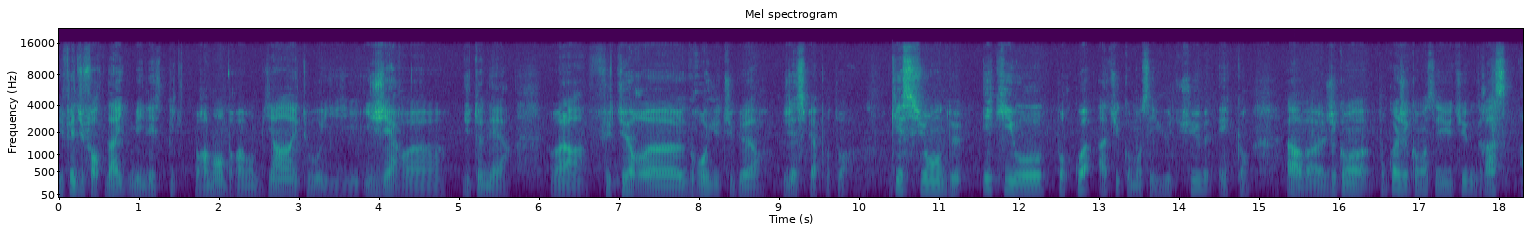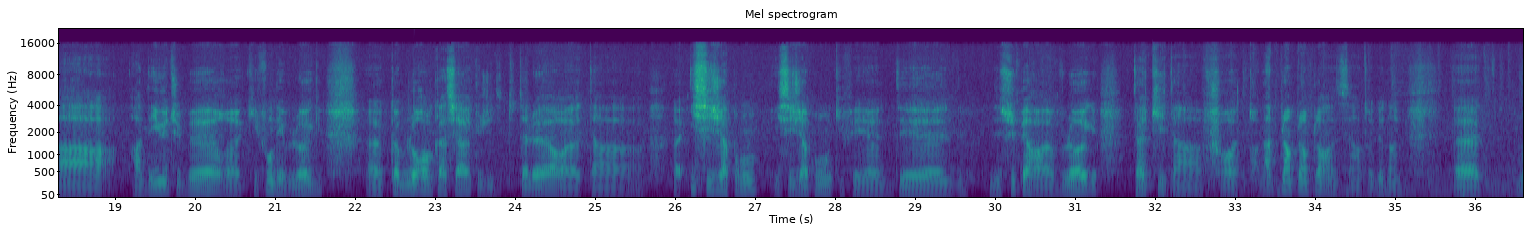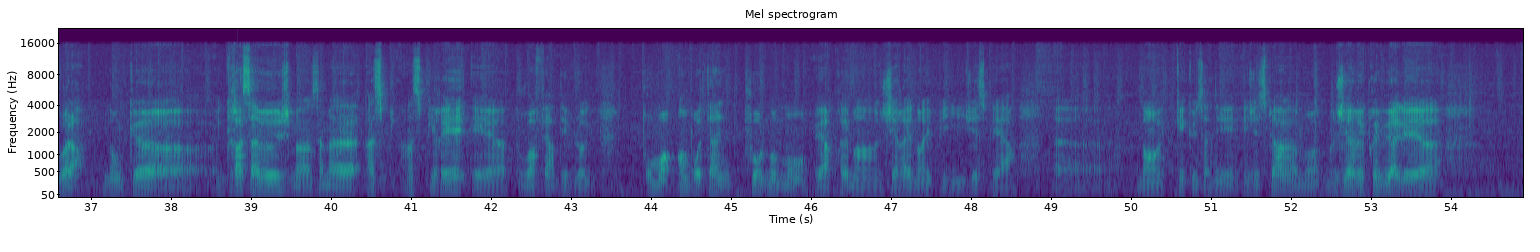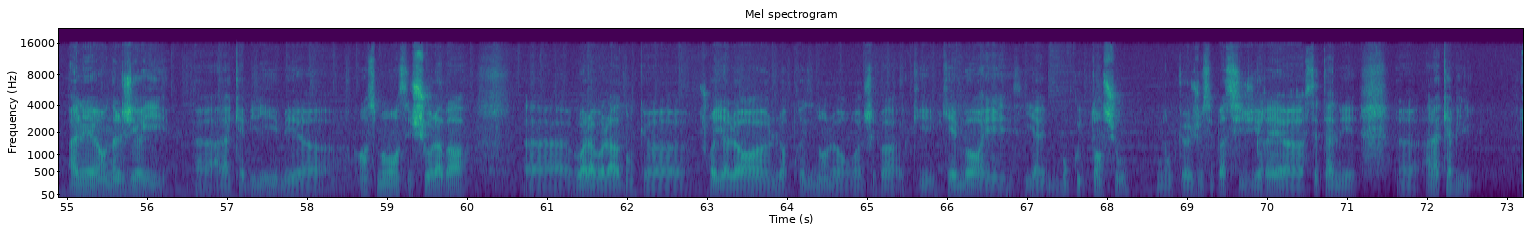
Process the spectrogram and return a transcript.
Il fait du Fortnite mais il explique vraiment vraiment bien et tout, il, gère du tonnerre. Voilà, futur gros youtubeur, j'espère pour toi. Question de Ekio, pourquoi as-tu commencé YouTube et quand? Alors, bah, pourquoi j'ai commencé YouTube? Grâce à, des youtubeurs euh, qui font des vlogs, euh, comme Laurent Cassia que j'ai dit l'heure, euh, tu as Ici Japon, Ici Japon qui fait des, des super vlogs, t'as qui T'as, oh, t'en as plein plein plein, c'est un truc de dingue. voilà, donc euh, grâce à eux, ça m'a inspiré et euh, pouvoir faire des vlogs. Pour moi en Bretagne pour le moment et après ben, j'irai dans les pays, j'espère, euh, dans quelques années. Et j'espère, j'avais prévu aller, aller en Algérie, à la Kabylie, mais en ce moment c'est chaud là-bas. Euh, voilà, voilà, donc euh, je crois qu'il y a leur, leur président, leur roi, je sais pas, qui, est mort et il y a beaucoup de tensions. Donc euh, je sais pas si j'irai cette année à la Kabylie.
